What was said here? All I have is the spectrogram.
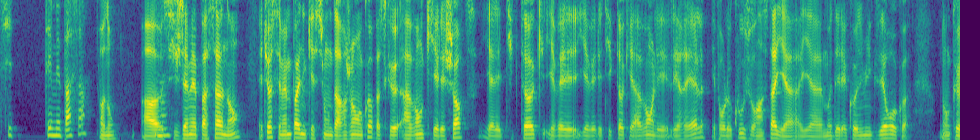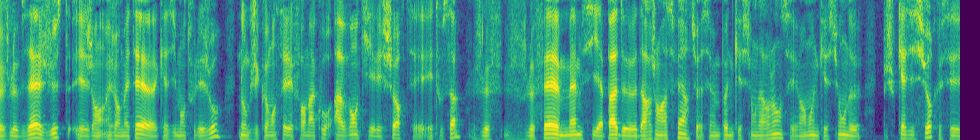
si t'aimais pas ça? Oh non. Ah. Si j'aimais pas ça, non. Et tu vois, c'est même pas une question d'argent ou quoi, parce que avant qu'il y ait les shorts, il y a les TikTok, il y avait, il y avait les TikTok et avant les, les réels. Et pour le coup, sur Insta, il y a, il y a modèle économique zéro, quoi. Donc euh, je le faisais juste et j'en, et j'en mettais euh, quasiment tous les jours. Donc j'ai commencé les formats courts avant qu'il y ait les shorts et, et tout ça. Je le, je le fais même s'il n'y a pas d'argent à se faire, tu vois. C'est même pas une question d'argent, c'est vraiment une question de. Je suis quasi sûr que c'est,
